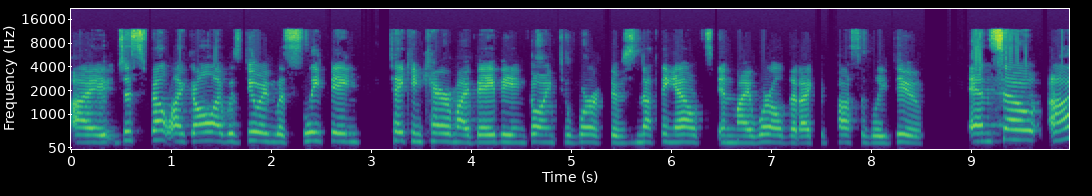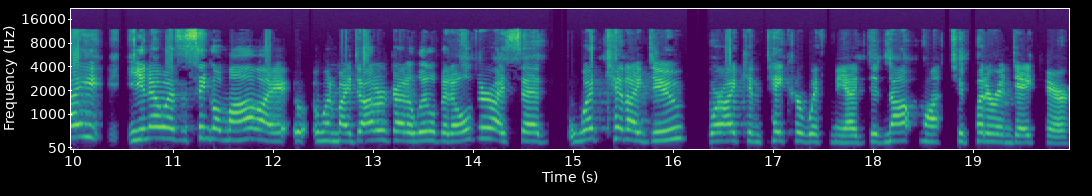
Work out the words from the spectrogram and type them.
I just felt like all I was doing was sleeping taking care of my baby and going to work. There was nothing else in my world that I could possibly do. And so I, you know, as a single mom, I, uh, when my daughter got a little bit older, I said, what can I do where I can take her with me? I did not want to put her in daycare.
